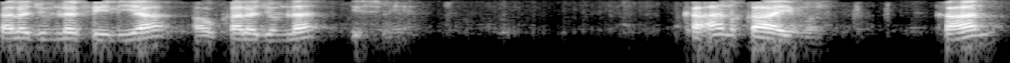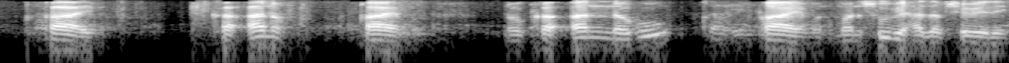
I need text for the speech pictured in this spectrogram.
کله جمله فعلیه او کله جمله اسمیه کان قائم کان قائم کان قائم نو کانه قائم منصوب حذف شوی دی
